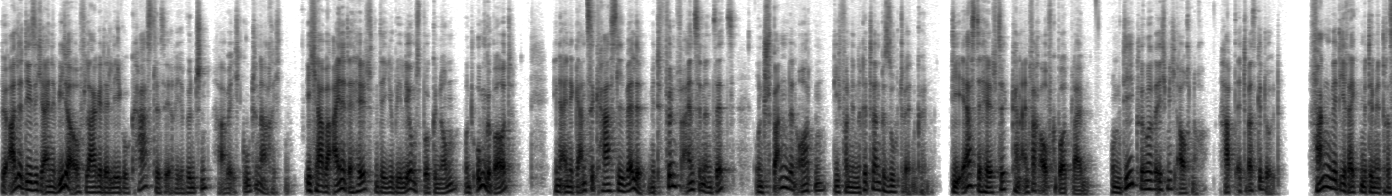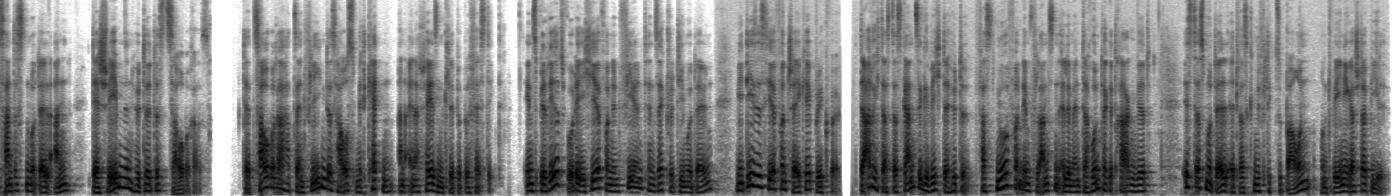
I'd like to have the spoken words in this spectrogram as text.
Für alle, die sich eine Wiederauflage der Lego Castle Serie wünschen, habe ich gute Nachrichten. Ich habe eine der Hälften der Jubiläumsburg genommen und umgebaut in eine ganze Castle-Welle mit fünf einzelnen Sets und spannenden Orten, die von den Rittern besucht werden können. Die erste Hälfte kann einfach aufgebaut bleiben. Um die kümmere ich mich auch noch. Habt etwas Geduld. Fangen wir direkt mit dem interessantesten Modell an, der schwebenden Hütte des Zauberers. Der Zauberer hat sein fliegendes Haus mit Ketten an einer Felsenklippe befestigt. Inspiriert wurde ich hier von den vielen Tensecrity-Modellen, wie dieses hier von JK Brickwork. Dadurch, dass das ganze Gewicht der Hütte fast nur von dem Pflanzenelement darunter getragen wird, ist das Modell etwas knifflig zu bauen und weniger stabil.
